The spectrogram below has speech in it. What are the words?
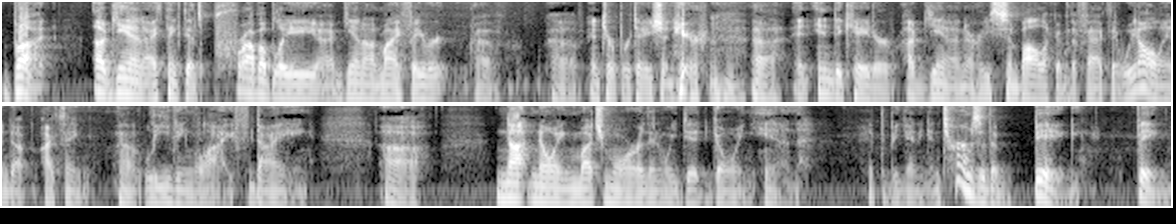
But again, I think that's probably again on my favorite uh, uh, interpretation here, uh, an indicator again, or he's symbolic of the fact that we all end up, I think, uh, leaving life, dying, uh, not knowing much more than we did going in at the beginning. In terms of the big, big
